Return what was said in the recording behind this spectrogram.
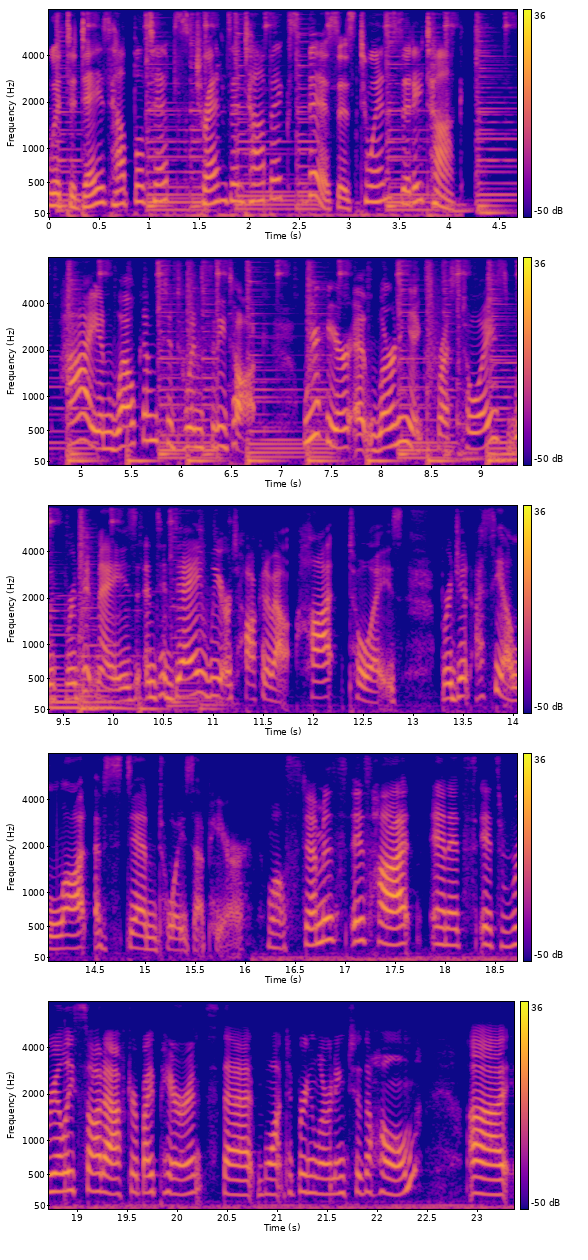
With today's helpful tips, trends, and topics, this is Twin City Talk. Hi, and welcome to Twin City Talk. We're here at Learning Express Toys with Bridget Mays, and today we are talking about hot toys. Bridget, I see a lot of STEM toys up here. Well, STEM is, is hot and it's, it's really sought after by parents that want to bring learning to the home. Uh,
